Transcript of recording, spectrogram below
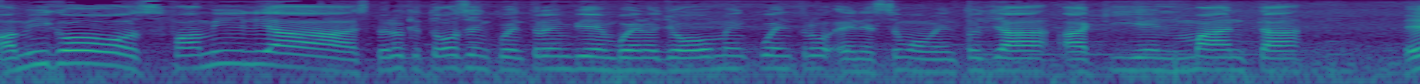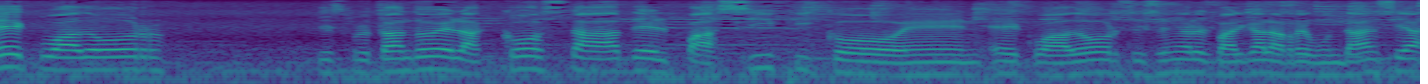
Amigos, familia, espero que todos se encuentren bien. Bueno, yo me encuentro en este momento ya aquí en Manta, Ecuador, disfrutando de la costa del Pacífico en Ecuador. Sí, señores, valga la redundancia.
